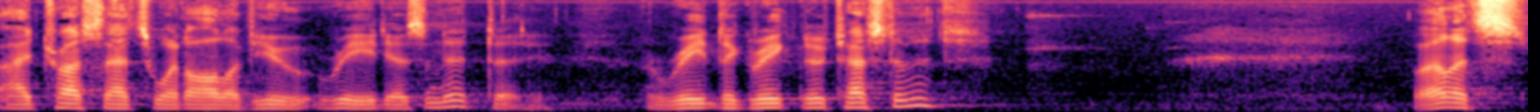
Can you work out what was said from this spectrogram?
I trust that's what all of you read, isn't it? Uh, read the Greek New Testament? Well, it's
